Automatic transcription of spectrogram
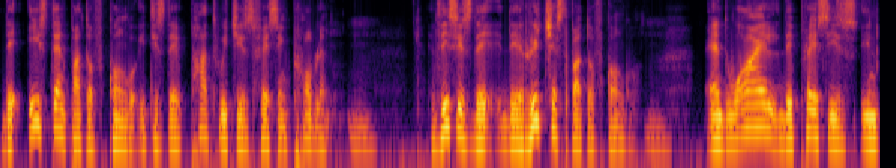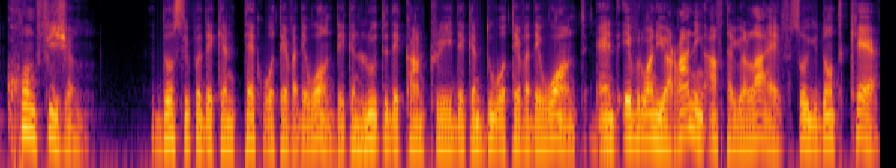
the eastern part of congo it is the part which is facing problem. This is the, the richest part of congo. And while the place is in confusion those people they can take whatever they want. They can loot the country. They can do whatever they want. Mm-hmm. And everyone you are running after your life so you don't care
